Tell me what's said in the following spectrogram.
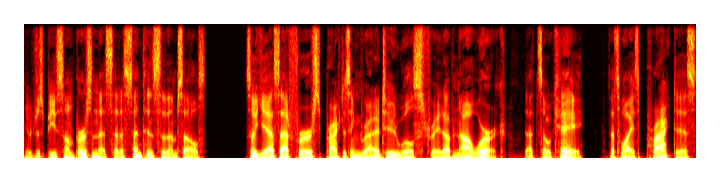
You'll just be some person that said a sentence to themselves. So, yes, at first, practicing gratitude will straight up not work. That's okay. That's why it's practice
